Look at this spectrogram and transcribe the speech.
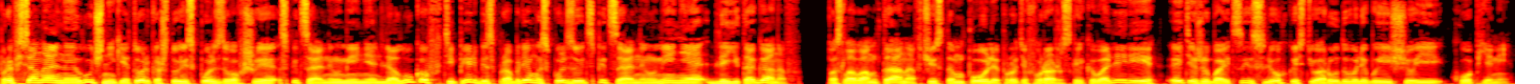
Профессиональные лучники, только что использовавшие специальные умения для луков, теперь без проблем используют специальные умения для ятаганов. По словам Тана, в чистом поле против вражеской кавалерии эти же бойцы с легкостью орудовали бы еще и копьями.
